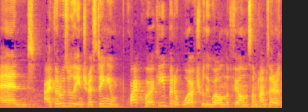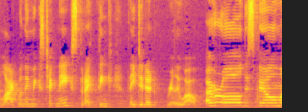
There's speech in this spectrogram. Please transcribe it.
and I thought it was really interesting and quite quirky but it worked really well in the film. Sometimes I don't like when they mix techniques but I think they did it really well. Overall this film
